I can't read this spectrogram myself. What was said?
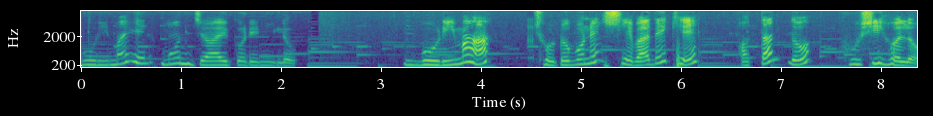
বুড়িমায়ের মন জয় করে নিল। বুড়িমা ছোট বোনের সেবা দেখে অত্যন্ত খুশি হলো।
